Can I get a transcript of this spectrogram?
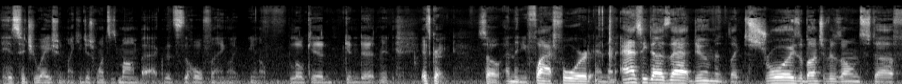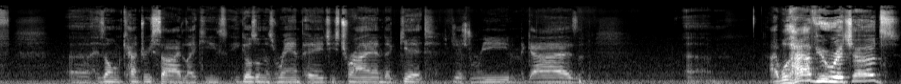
his situation. Like he just wants his mom back. That's the whole thing. Like you know, little kid getting dead. It's great. So, and then you flash forward, and then as he does that, Doom like destroys a bunch of his own stuff, uh, his own countryside. Like he's he goes on this rampage. He's trying to get just Reed and the guys, and um, I will have you, Richards.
